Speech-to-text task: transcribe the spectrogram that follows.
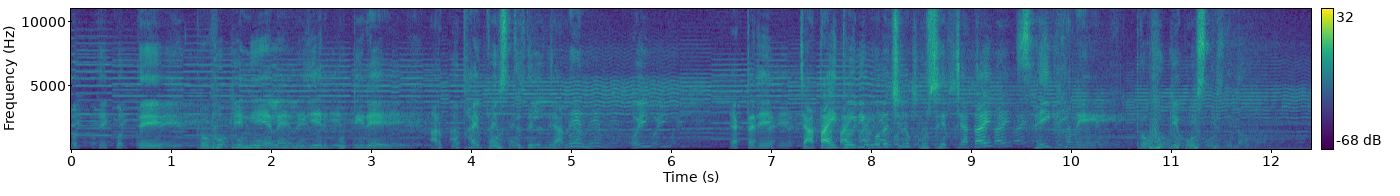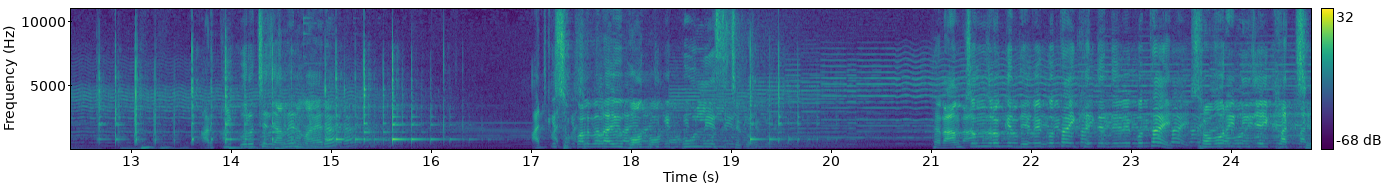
করতে করতে প্রভুকে নিয়ে এলেন নিজের কুটিরে। আর কোথায় বসতে দিলেন জানেন? ওই একটা যে চাটাই তৈরি করেছিল, কুশের চাটাই সেইখানে প্রভুকে বসতে দিল। আর কি করেছে জানেন মায়েরা? আজকে সকালবেলা ওই বন থেকে কুল নিয়ে এসেছে রামচন্দ্রকে দেবে কোথায়, খেতে দেবে কোথায়, সবরই নিজেই খাচ্ছে।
